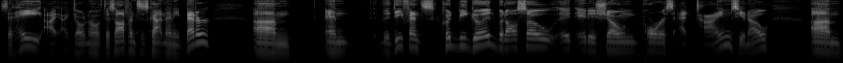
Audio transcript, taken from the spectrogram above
Said, hey, I, I don't know if this offense has gotten any better. Um, and the defense could be good, but also it, it is shown porous at times, you know. Um,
